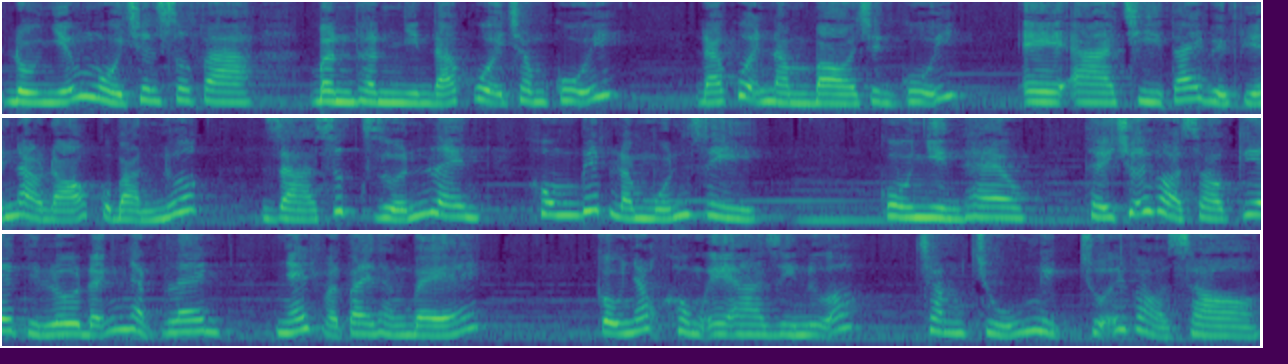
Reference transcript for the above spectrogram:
Đồ nhiễm ngồi trên sofa, bần thần nhìn đá cuội trong cũi. Đá cuội nằm bò trên cũi, ê a à chỉ tay về phía nào đó của bàn nước, giá sức dướn lên, không biết là muốn gì. Cô nhìn theo, thấy chuỗi vỏ sò kia thì lơ đánh nhặt lên, nhét vào tay thằng bé, Cậu nhóc không ê a gì nữa, Chăm chú nghịch chuỗi vỏ sò.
